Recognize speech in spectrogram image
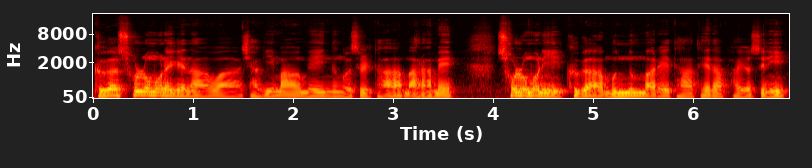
그가 솔로몬에게 나와 자기 마음에 있는 것을 다 말하매 솔로몬이 그가 묻는 말에 다 대답하였으니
